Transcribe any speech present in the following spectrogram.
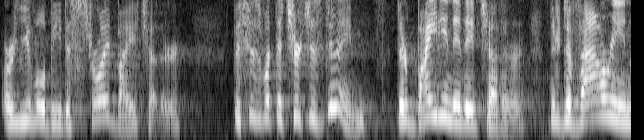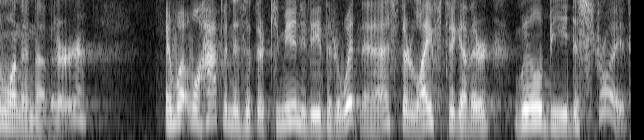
or you will be destroyed by each other. This is what the church is doing. They're biting at each other, they're devouring one another. And what will happen is that their community, their witness, their life together will be destroyed.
